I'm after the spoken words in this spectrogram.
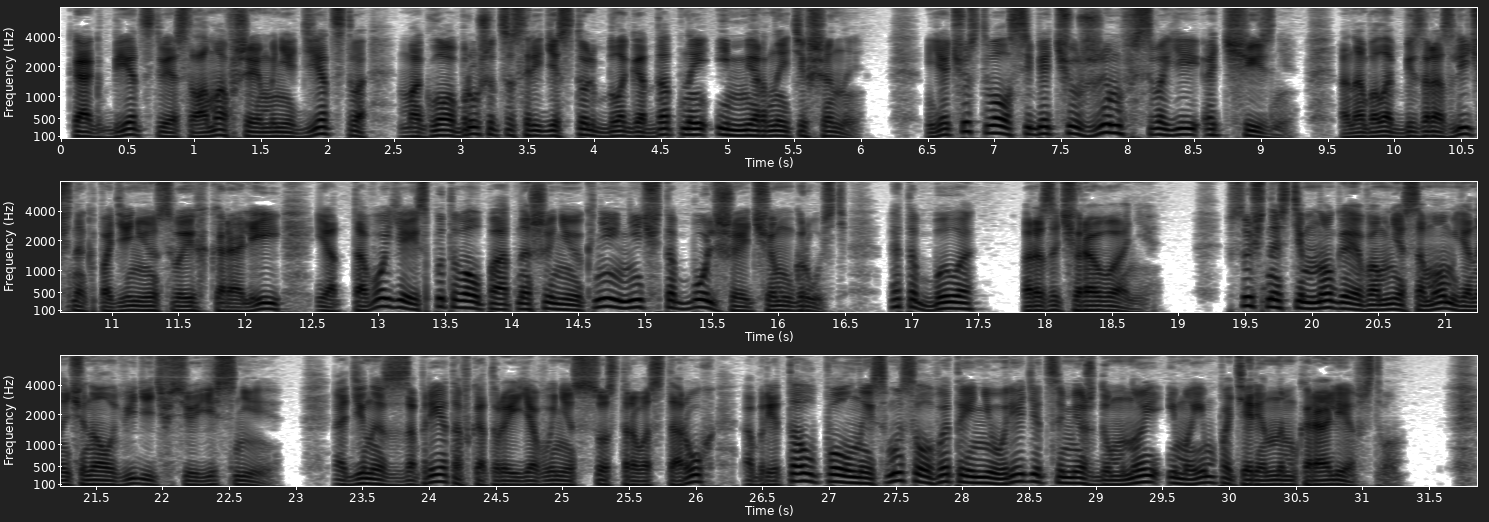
Как бедствие, сломавшее мне детство, могло обрушиться среди столь благодатной и мирной тишины? Я чувствовал себя чужим в своей отчизне. Она была безразлична к падению своих королей, и оттого я испытывал по отношению к ней нечто большее, чем грусть. Это было разочарование. В сущности, многое во мне самом я начинал видеть все яснее. Один из запретов, который я вынес с острова Старух, обретал полный смысл в этой неуредице между мной и моим потерянным королевством.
